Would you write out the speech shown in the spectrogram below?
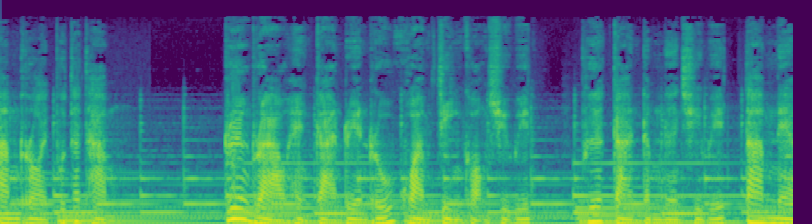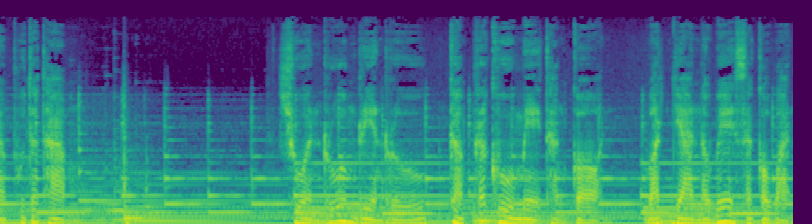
ตามรอยพุทธธรรม เรื่องราวแห่งการเรียนรู้ความจริงของชีวิต เพื่อการดำเนินชีวิตตามแนวพุทธธรรม ชวนร่วมเรียนรู้กับพระครูเมธังกร วัดยาณเวศกวัน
